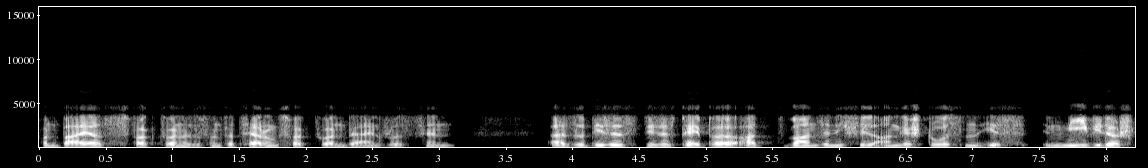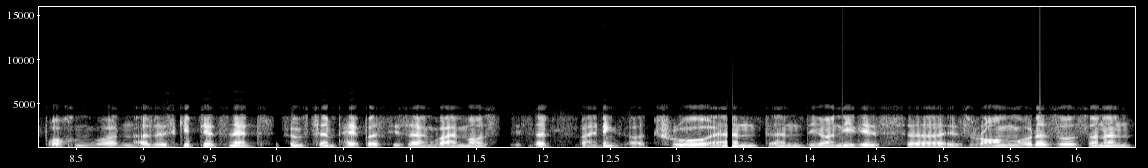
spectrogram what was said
von Bias-Faktoren, also von Verzerrungsfaktoren beeinflusst sind. Also dieses, dieses Paper hat wahnsinnig viel angestoßen, ist nie widersprochen worden. Also es gibt jetzt nicht 15 Papers, die sagen, Weimar research findings are true and, and Ioannidis uh, is wrong oder so, sondern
